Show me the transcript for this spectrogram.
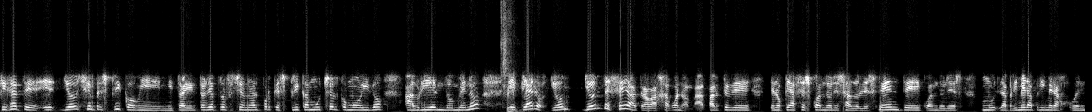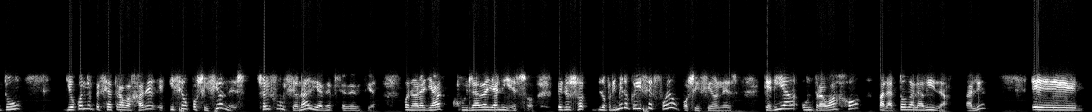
Fíjate, eh, yo siempre explico mi, trayectoria profesional porque explica mucho el cómo he ido abriéndome, ¿no? Eh, claro, yo, yo empecé a trabajar, bueno, aparte de, lo que haces cuando eres adolescente y cuando eres la primera, primera juventud, yo cuando empecé a trabajar eh, hice oposiciones, soy funcionaria en excedencia. Bueno, ahora ya jubilada ya ni eso, pero lo primero que hice fue oposiciones. Quería un trabajo para toda la vida, ¿vale? Eh,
